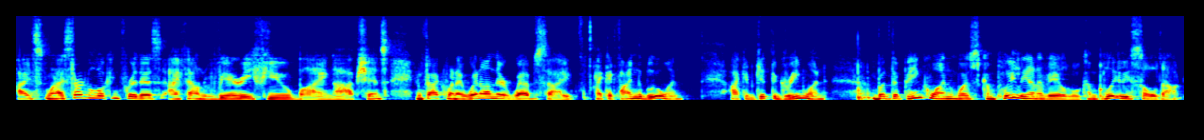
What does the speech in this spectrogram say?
I, when I started looking for this, I found very few buying options. In fact, when I went on their website, I could find the blue one, I could get the green one, but the pink one was completely unavailable, completely sold out.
